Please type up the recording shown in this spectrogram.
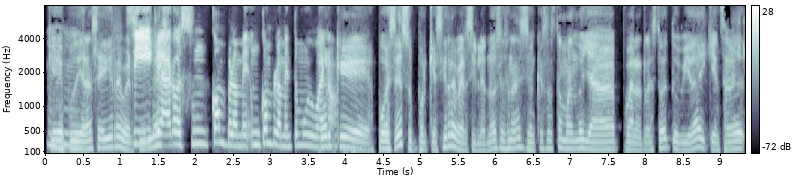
que pudieran ser irreversibles. Sí, claro, es un complemento, un complemento muy bueno. Porque, pues eso, porque es irreversible, ¿no? es una decisión que estás tomando ya para el resto de tu vida y quién sabe,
